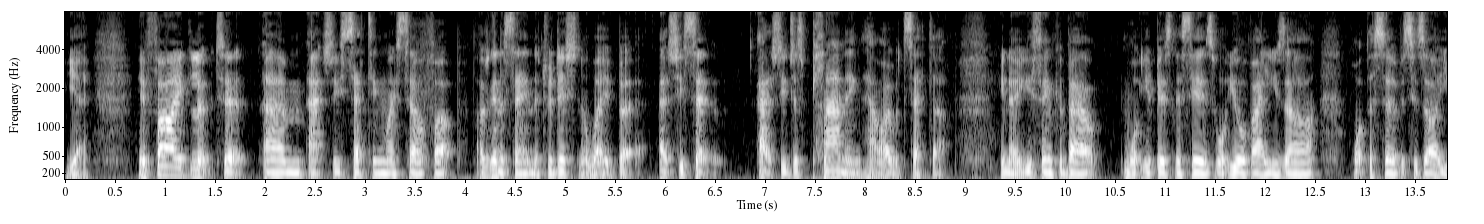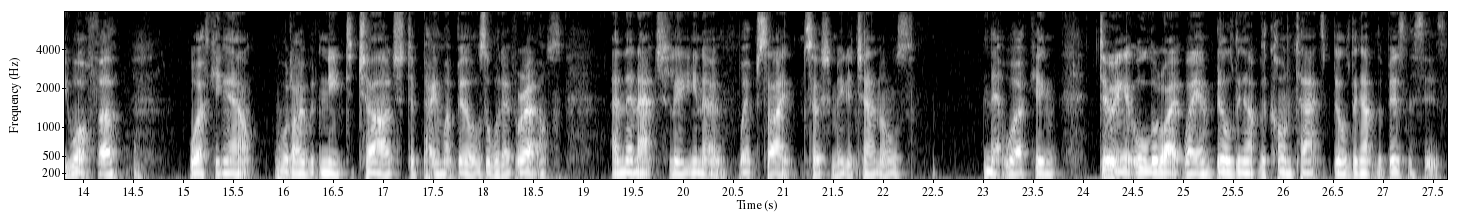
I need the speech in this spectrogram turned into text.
Yeah. If I'd looked at um, actually setting myself up, I was going to say in the traditional way, but actually set, actually just planning how I would set up. You know, you think about what your business is, what your values are, what the services are you offer, working out what I would need to charge to pay my bills or whatever else, and then actually, you know, website, social media channels, networking, doing it all the right way and building up the contacts, building up the businesses,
